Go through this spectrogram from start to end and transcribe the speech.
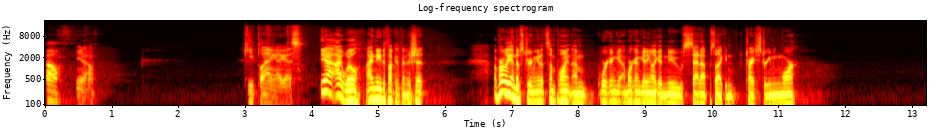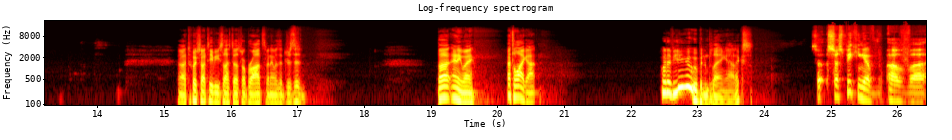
Oh, you know, keep playing, I guess. Yeah, I will. I need to fucking finish it. I'll probably end up streaming it at some point. I'm working. I'm working on getting like a new setup so I can try streaming more. Uh, Twitch.tv slash Prods if anyone's interested. But anyway, that's all I got. What have you been playing, Alex? So, so speaking of of uh,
